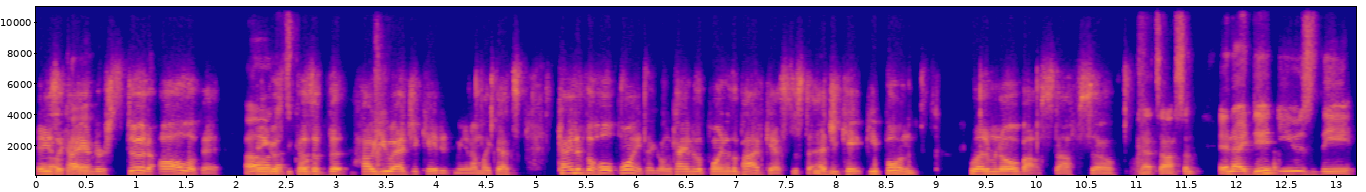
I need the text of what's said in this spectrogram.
And he's okay. like, I understood all of it. Oh, and he goes, because cool. of the how you educated me. And I'm like, that's kind of the whole point. I go, kind of the point of the podcast, is to mm-hmm. educate people and let them know about stuff. So that's awesome. And I did yeah. use the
